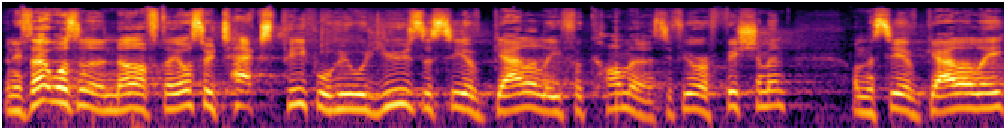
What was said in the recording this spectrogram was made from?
And if that wasn't enough, they also taxed people who would use the Sea of Galilee for commerce. If you're a fisherman on the Sea of Galilee,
